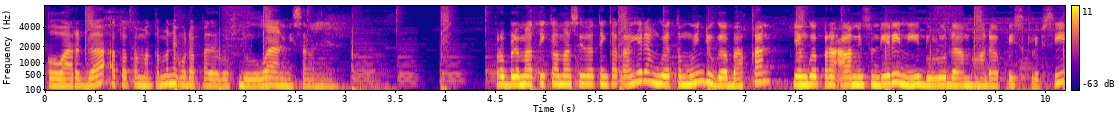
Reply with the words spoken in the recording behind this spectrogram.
keluarga atau teman-teman yang udah pada lulus duluan misalnya. Problematika mahasiswa tingkat akhir yang gue temuin juga bahkan yang gue pernah alami sendiri nih dulu dalam menghadapi skripsi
